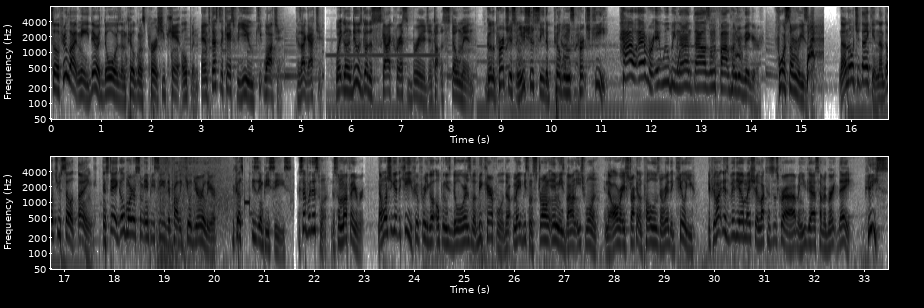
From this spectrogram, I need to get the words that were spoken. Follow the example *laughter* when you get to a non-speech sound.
So if you're like me, there are doors in Pilgrim's Perch you can't open. And if that's the case for you, keep watching, because I got you. What you're gonna do is go to Skyrest Bridge and talk to Stowman. Go to purchase and you should see the Pilgrim's Perch key. However, it will be 9,500 vigor. For some reason. What? Now I know what you're thinking. Now don't you sell a thing. Instead, go murder some NPCs that probably killed you earlier. Because *laughs* these NPCs. Except for this one. This one's my favorite. Now once you get the key, feel free to go open these doors, but be careful. There may be some strong enemies behind each one. And they're already striking a pose and ready to kill you. If you like this video, make sure to like and subscribe, and you guys have a great day. Peace!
